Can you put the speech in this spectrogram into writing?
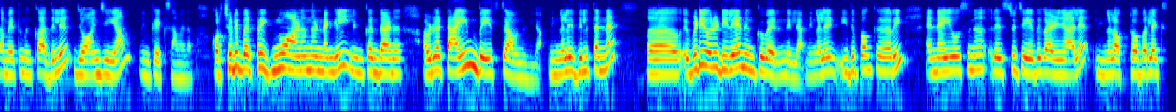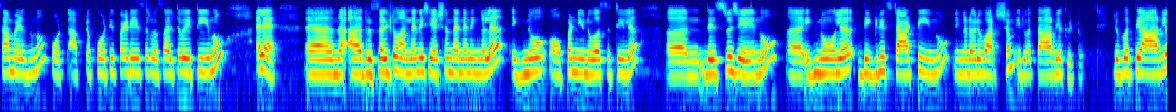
സമയത്ത് നിങ്ങൾക്ക് അതിൽ ജോയിൻ ചെയ്യാം. നിങ്ങൾക്ക് എക്സാം എഴുതാം. കുറച്ചുകൂടി ബെറ്റർ ഇഗ്നു ആണെന്നുണ്ടെങ്കിൽ നിങ്ങൾക്ക് എന്താണ് അവിടെ ടൈം വേസ്റ്റ് ആവുന്നില്ല. നിങ്ങൾ ഇതിൽ തന്നെ എവിടെ ഒരു ഡിലേ നിങ്ങൾക്ക് വരുന്നില്ല. നിങ്ങൾ ഇതിപ്പം കയറി എൻ ഐ ഒസിന് രജിസ്റ്റർ ചെയ്ത് കഴിഞ്ഞാൽ നിങ്ങൾ ഒക്ടോബറിൽ എക്സാം എഴുതുന്നു. After forty five days result wait ചെയ്യുന്നു. അല്ലേ? റിസൾട്ട് വന്നതിന് ശേഷം തന്നെ നിങ്ങൾ ഇഗ്നോ ഓപ്പൺ യൂണിവേഴ്സിറ്റിയിൽ രജിസ്റ്റർ ചെയ്യുന്നു. ഇഗ്നുവിൽ ഡിഗ്രി സ്റ്റാർട്ട് ചെയ്യുന്നു. നിങ്ങളുടെ ഒരു വർഷം ഇരുപത്തി ആറിൽ കിട്ടും. ഇരുപത്തി ആറിൽ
